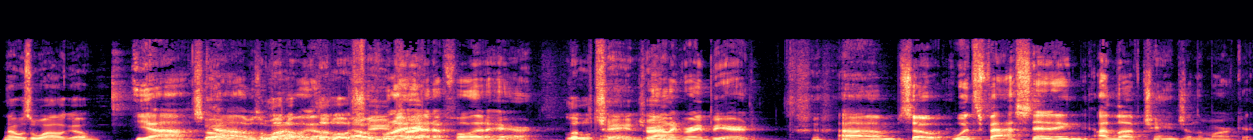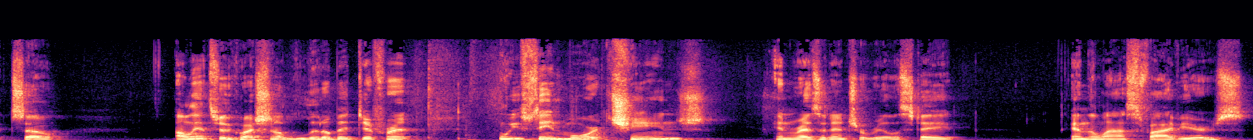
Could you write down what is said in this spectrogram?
That was a while ago. Yeah, so yeah, that was a, a little, while ago. Little that change, was when I had a full head of hair. Little change, uh, right? Not a gray beard. um, so what's fascinating? I love change in the market. So I'll answer the question a little bit different. We've seen more change in residential real estate in the last five years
